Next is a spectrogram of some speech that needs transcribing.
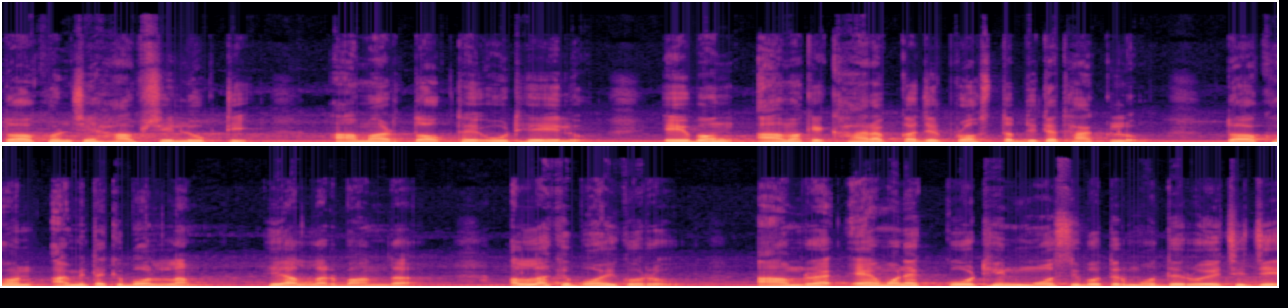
তখন সে হাফসি লোকটি আমার তক্তায় উঠে এলো এবং আমাকে খারাপ কাজের প্রস্তাব দিতে থাকল। তখন আমি তাকে বললাম, হে আল্লাহর বান্দা আল্লাহকে ভয় করো। আমরা এমন এক কঠিন মুসিবতের মধ্যে রয়েছি যে,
